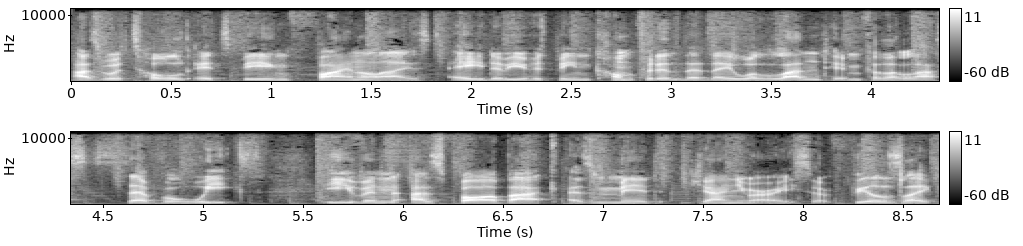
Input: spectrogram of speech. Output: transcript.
as we're told it's being finalised. AEW has been confident that they will land him for the last several weeks, even as far back as mid-January. So it feels like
